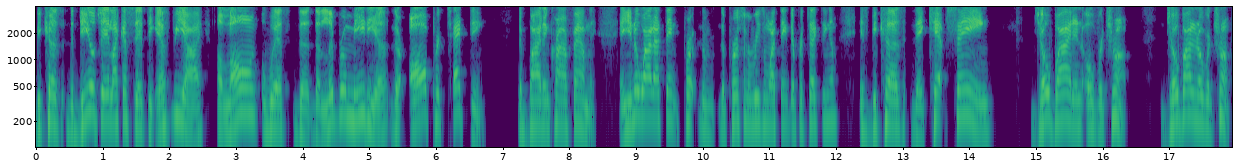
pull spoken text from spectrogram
because the DOJ, like I said, the FBI, along with the the liberal media, they're all protecting the Biden crime family. And you know why I think per, the, the personal reason why I think they're protecting them is because they kept saying Joe Biden over Trump, Joe Biden over Trump,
